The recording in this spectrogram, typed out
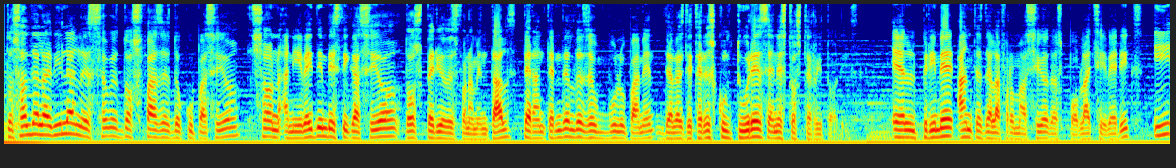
Tossal de la Vila, en les seves dues fases d'ocupació, són, a nivell d'investigació, dos períodes fonamentals per entendre el desenvolupament de les diferents cultures en aquests territoris. El primer, antes de la formació dels poblats ibèrics, i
